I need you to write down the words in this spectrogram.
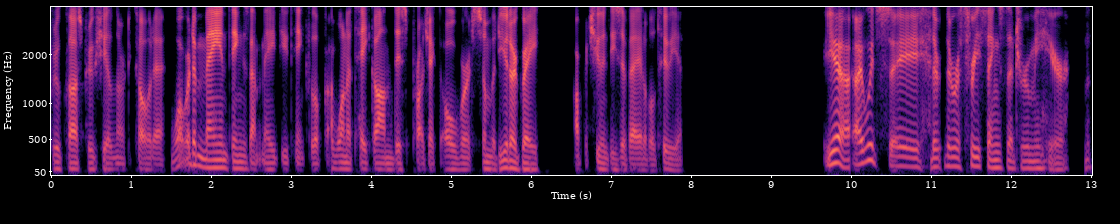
Blue Cross Blue Shield North Dakota? What were the main things that made you think, look, I want to take on this project over some of the other great opportunities available to you? Yeah, I would say there, there were three things that drew me here. The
